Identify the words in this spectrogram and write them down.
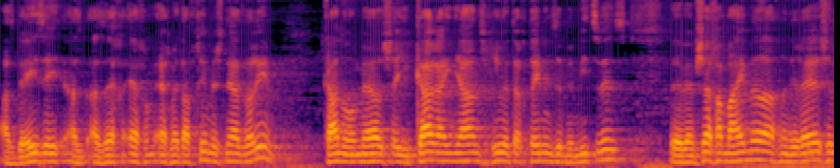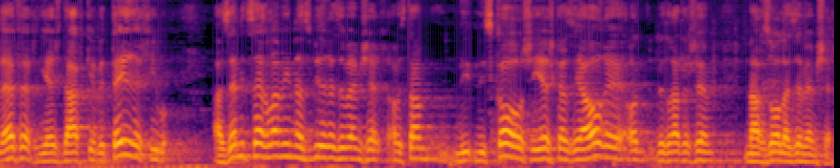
אז באיזה, אז, אז איך, איך, איך מתווכים בשני הדברים? כאן הוא אומר שעיקר העניין של חיבור ותחתינים זה במצווה, ובהמשך המיימר אנחנו נראה שלהפך, יש דווקא בתרא חיבור. אז זה נצטרך להבין, נסביר את זה בהמשך. אבל סתם לזכור שיש כזה האורה, עוד בעזרת השם נחזור לזה בהמשך.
